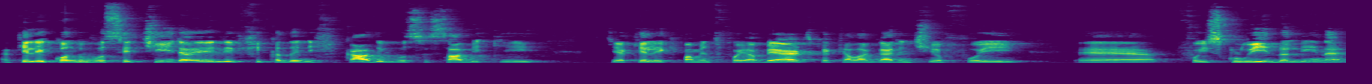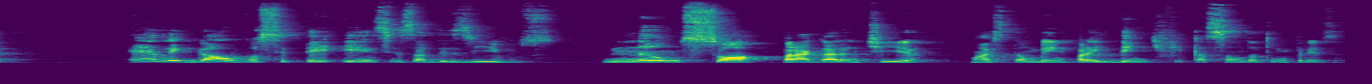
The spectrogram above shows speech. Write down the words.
Aquele quando você tira, ele fica danificado e você sabe que, que aquele equipamento foi aberto, que aquela garantia foi, é, foi excluída ali, né? É legal você ter esses adesivos, não só para garantia, mas também para identificação da tua empresa.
